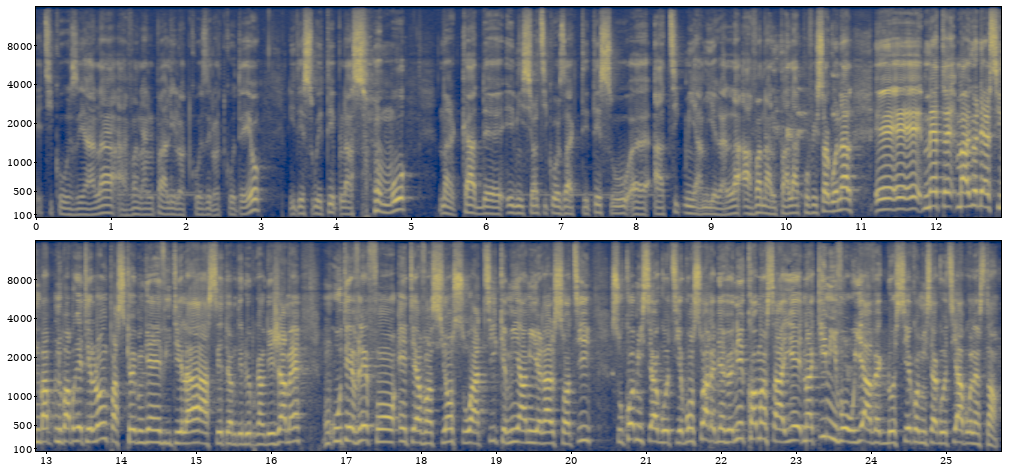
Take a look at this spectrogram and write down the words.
Et tu cause à là, avant d'aller parler l'autre cause l'autre côté, il te souhaité pour son mot nan kade emisyon ti kozak tete sou euh, atik Miami la avan al pala professeur Gonal. Eh, eh, eh, e, e, e met Mario Delsin nou pa brete long paske m gen invite la a 7 m te de pral deja men ou te vle fon intervensyon sou atik Miami la sorti sou komisyen Gauthier. Bonsoir e bienveni koman sa ye nan ki nivou ye avek dosye komisyen Gauthier pou l'instant?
